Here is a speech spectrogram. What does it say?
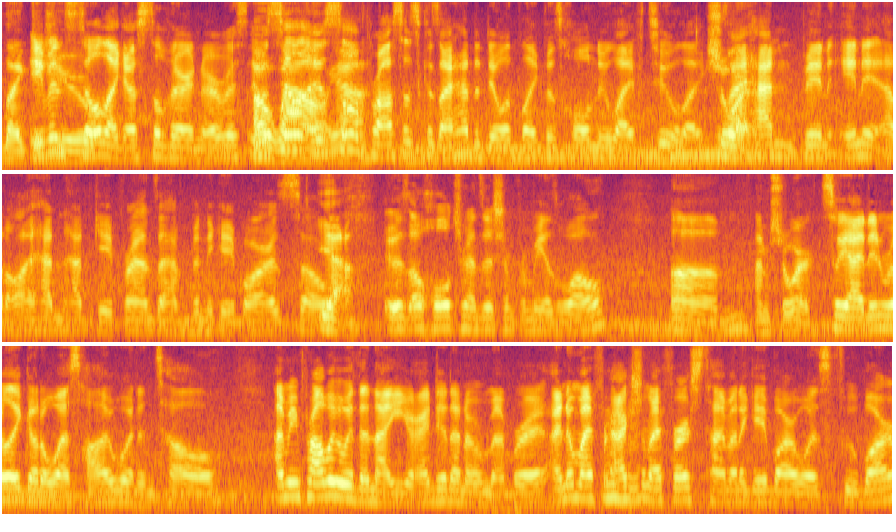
Like even you- still, like I was still very nervous. It Oh, was still, wow, it was still a process because I had to deal with like this whole new life too. Like Sure. I hadn't been in it at all. I hadn't had gay friends. I haven't been to gay bars. So Yeah. it was a whole transition for me as well. Um, I'm sure. so yeah, I didn't really go to West Hollywood until. I mean, probably within that year. I did. I don't remember it. I know my fir- actually my first time at a gay bar was Fubar,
